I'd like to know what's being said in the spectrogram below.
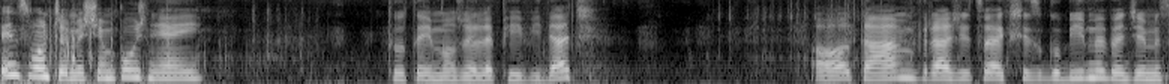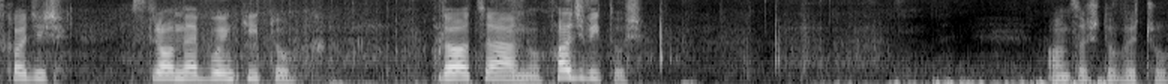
Więc łączymy się później. Tutaj może lepiej widać. O, tam w razie co, jak się zgubimy, będziemy schodzić w stronę błękitu. Do oceanu. Chodź, Wituś. On coś tu wyczuł.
